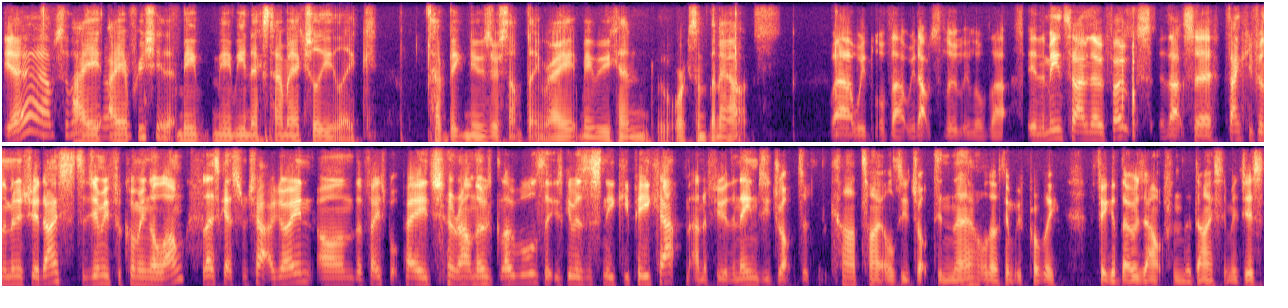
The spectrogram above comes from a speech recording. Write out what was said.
Yeah, absolutely. I, I appreciate it. Maybe maybe next time I actually like have big news or something, right? Maybe we can work something out. Well, we'd love that. We'd absolutely love that. In the meantime, though, folks, that's a thank you from the Ministry of Dice to Jimmy for coming along. Let's get some chatter going on the Facebook page around those globals that he's given us a sneaky peek at, and a few of the names he dropped, the card titles he dropped in there. Although I think we've probably figured those out from the dice images,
